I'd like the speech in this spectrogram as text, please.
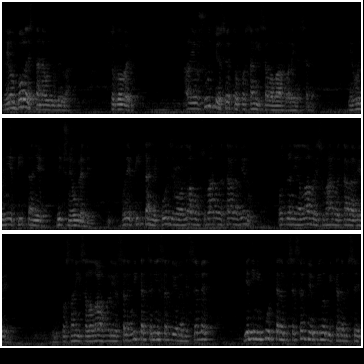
da je on bolestan na uzubila, što govori. Ali je ošutio sve to poslanik sallallahu alaihi ve sellem. Jer ovdje nije pitanje lične uvrede. Ovdje je pitanje poziva Allahu subhanahu wa ta'ala vjeru. Odbrani Allahu i subhanahu wa ta'ala vjeri. I poslanik sallallahu alaihi wa sellem nikad se nije srdio radi sebe. Jedini put kada bi se srdio bilo bi kada bi se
